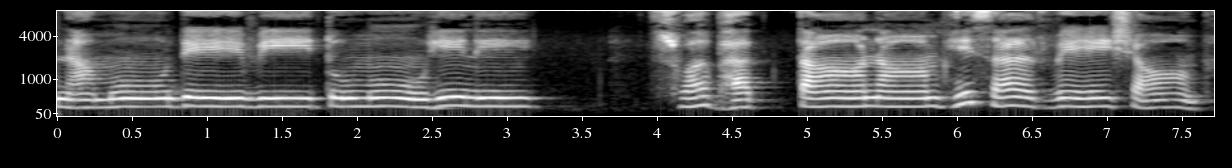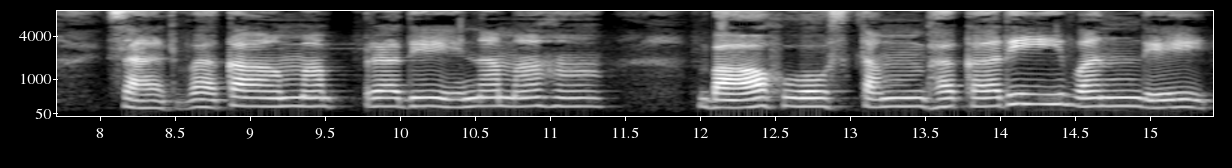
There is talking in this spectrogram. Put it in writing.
नमो देवी तु मोहिनी। स्वभक्तानां हि सर्वेषां सर्वकामप्रदे नमः। बाह्वोस्तम्भकरी वन्दे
